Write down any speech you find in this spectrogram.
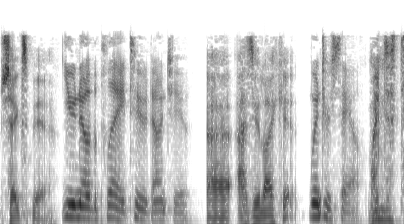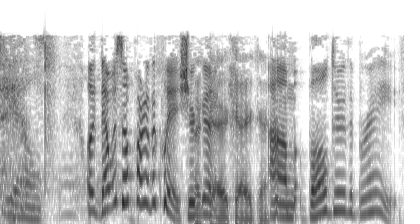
Shakespeare. You know the play too, don't you? Uh, as you like it. Winter Sail. Winter's Tale. Oh, that was not part of the quiz. You're Okay, good. okay, okay. Um, Balder the Brave.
